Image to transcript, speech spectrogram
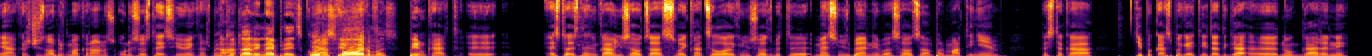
Jā, Kričs nopirka makaronus un es uztaisīju vienkārši. bet Ā, tu tā arī nepateici, kuras pirmkārt. formas. Pirmkārt, eh, es, to, es nezinu, kā viņi saucās, vai kā cilvēki viņus sauc, bet eh, mēs viņus bērnībā saucām par matiņiem, kas tā kā ķipa kā spagetī, tādi ga, uh, nu, gareni,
